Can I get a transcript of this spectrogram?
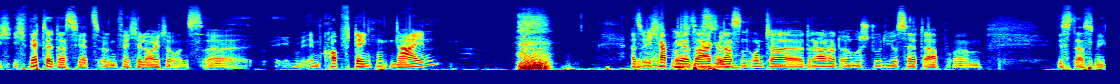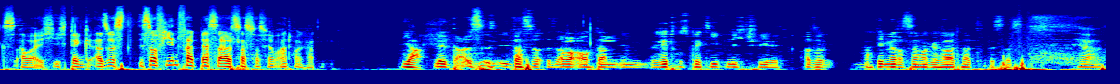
ich, ich wette, dass jetzt irgendwelche Leute uns äh, im, im Kopf denken, nein. Also ich habe mir ja sagen lassen, unter 300 Euro Studio-Setup ähm, ist das nix. Aber ich, ich denke, also es ist auf jeden Fall besser als das, was wir am Anfang hatten. Ja, äh, das ist, das ist aber auch dann im Retrospektiv nicht schwierig. Also nachdem er das nochmal gehört hat, ist das. Ja,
